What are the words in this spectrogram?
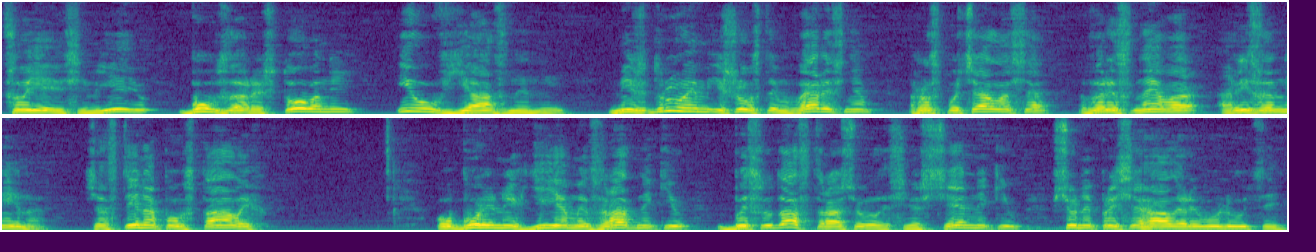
своєю сім'єю був заарештований і ув'язнений. Між 2 і 6 вересням розпочалася вереснева різанина. Частина повсталих, обурених діями зрадників, без суда страчували священників, що не присягали революції,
